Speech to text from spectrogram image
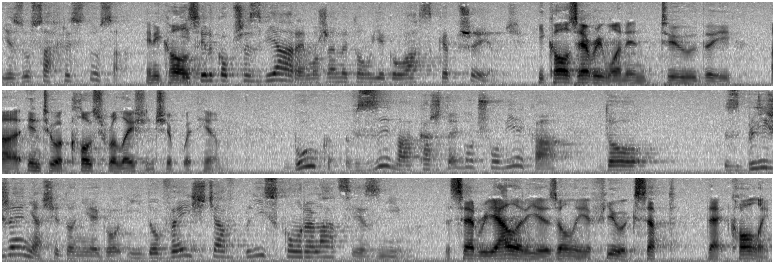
Jezusa Chrystusa. And he I calls, tylko przez wiarę możemy tą Jego łaskę przyjąć. he calls everyone into, the, uh, into a close relationship with him. Bóg wzywa każdego człowieka do zbliżenia się do Niego i do wejścia w bliską relację z Nim. The sad reality is only a few accept that calling.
